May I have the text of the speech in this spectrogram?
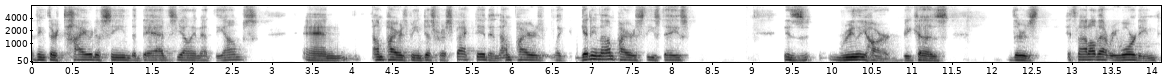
I think they're tired of seeing the dads yelling at the umps and umpires being disrespected and umpires like getting umpires these days is really hard because there's it's not all that rewarding.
